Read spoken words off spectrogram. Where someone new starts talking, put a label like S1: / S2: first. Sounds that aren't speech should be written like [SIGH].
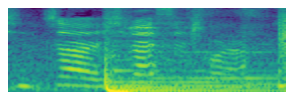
S1: 진짜 싫어했을 거야.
